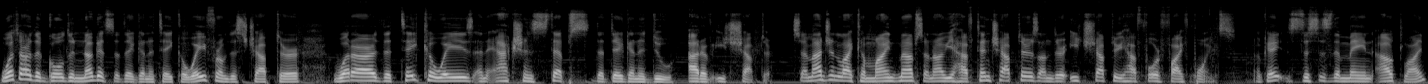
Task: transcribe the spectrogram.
What are the golden nuggets that they're going to take away from this chapter? What are the takeaways and action steps that they're going to do out of each chapter? So imagine like a mind map. So now you have 10 chapters. Under each chapter you have four or five points okay? So this is the main outline.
